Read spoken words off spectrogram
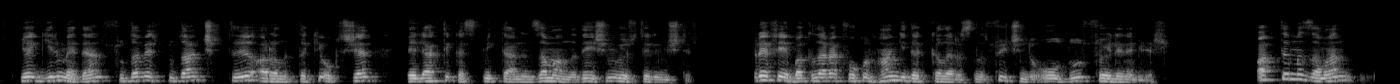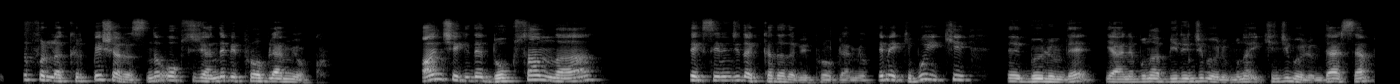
suya girmeden suda ve sudan çıktığı aralıktaki oksijen ve laktik asit miktarının zamanla değişimi gösterilmiştir. Grafiğe bakılarak fokun hangi dakikalar arasında su içinde olduğu söylenebilir. Baktığımız zaman 0 ile 45 arasında oksijende bir problem yok. Aynı şekilde 90 ile 80. dakikada da bir problem yok. Demek ki bu iki e, bölümde yani buna birinci bölüm buna ikinci bölüm dersem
